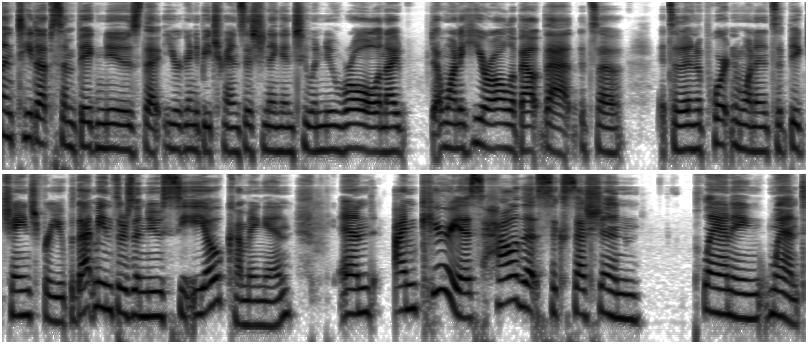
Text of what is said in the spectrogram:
Alan teed up some big news that you're going to be transitioning into a new role, and I, I want to hear all about that. It's a it's an important one and it's a big change for you. But that means there's a new CEO coming in, and I'm curious how that succession planning went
